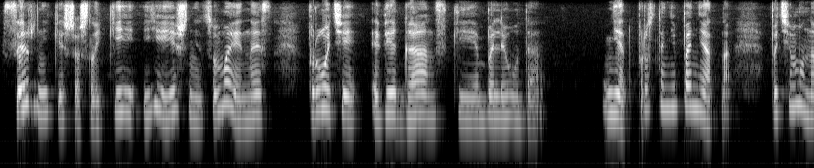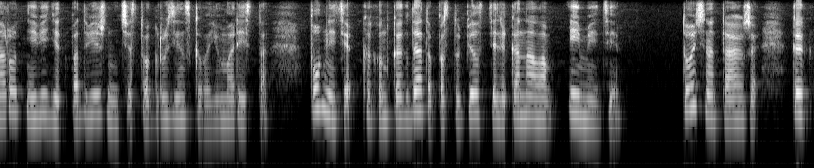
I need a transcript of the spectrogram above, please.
сырники, шашлыки, яичницу, майонез, прочие веганские блюда. Нет, просто непонятно, почему народ не видит подвижничества грузинского юмориста. Помните, как он когда-то поступил с телеканалом «Имеди»? Точно так же, как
